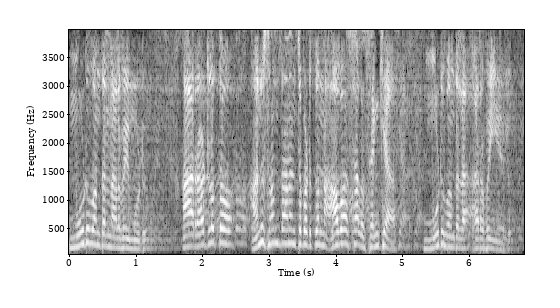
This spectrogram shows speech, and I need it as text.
మూడు వందల నలభై మూడు. ఆ రోడ్లతో అనుసంధానించబడుతున్న ఆవాసాల సంఖ్య మూడు వందల అరవై ఏడు.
